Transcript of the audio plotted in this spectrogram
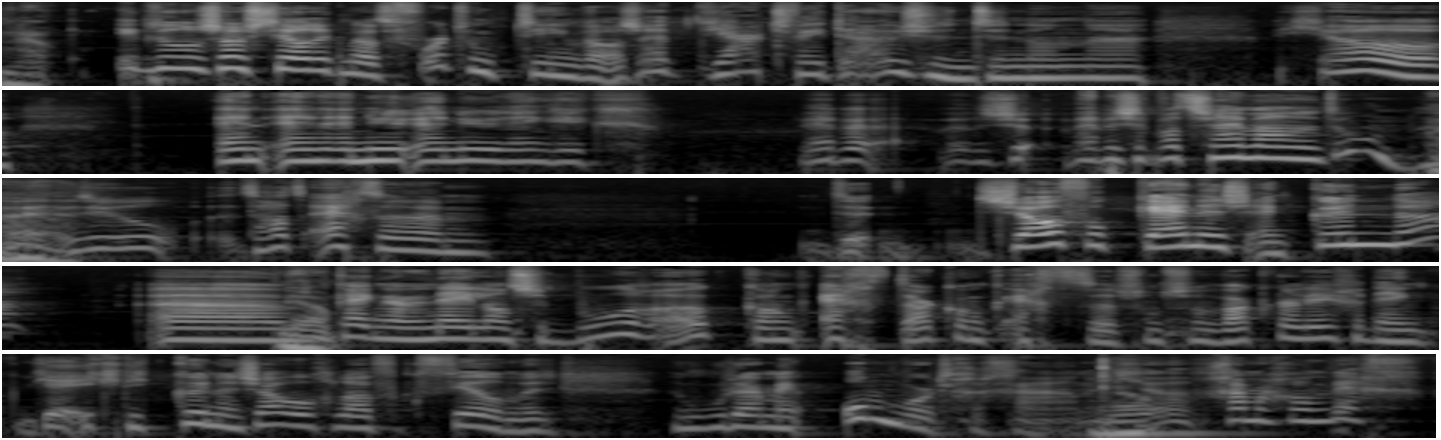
Ja. Ik bedoel, zo stelde ik me dat voor toen ik tien was. Het jaar 2000. En dan, eh, weet je wel. En, en, en, nu, en nu denk ik... We hebben, we hebben, wat zijn we aan het doen? Ja. Ik bedoel, het had echt ehm, de, zoveel kennis en kunde. Ehm, Ja. Kijk naar de Nederlandse boeren ook. Kan ik echt, daar kan ik echt eh, soms van wakker liggen. Denk, jeetje, die kunnen zo ongelooflijk veel. We- Hoe daarmee om wordt gegaan. Weet Ja. je? Ga maar gewoon weg.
